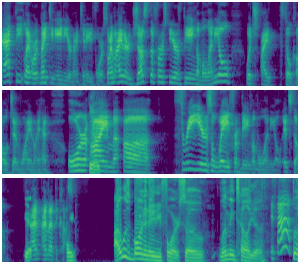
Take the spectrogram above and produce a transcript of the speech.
at the like or 1980 or 1984. So I'm either just the first year of being a millennial, which I still call Gen Y in my head, or Yeah. I'm uh three years away from being a millennial. It's dumb. Yeah. I'm, I'm at the cusp. I was born in 84 so let me tell you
